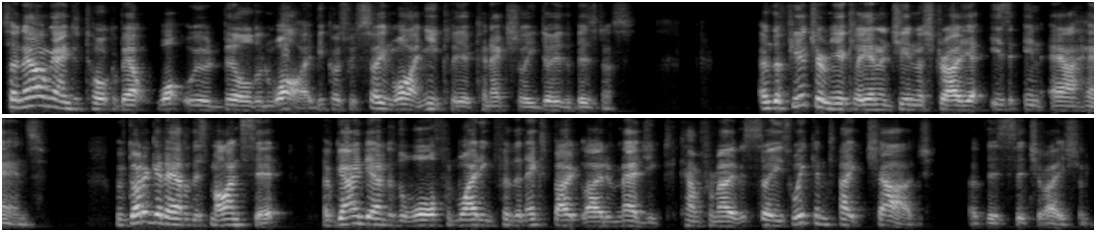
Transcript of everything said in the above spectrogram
So now I'm going to talk about what we would build and why, because we've seen why nuclear can actually do the business. And the future of nuclear energy in Australia is in our hands. We've got to get out of this mindset of going down to the wharf and waiting for the next boatload of magic to come from overseas. We can take charge of this situation.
